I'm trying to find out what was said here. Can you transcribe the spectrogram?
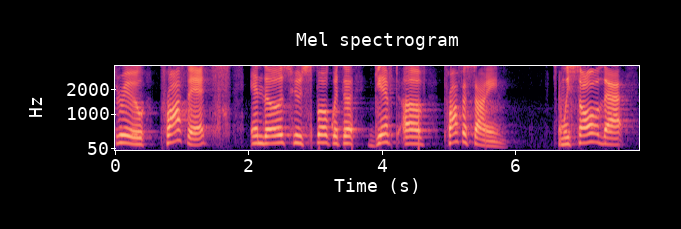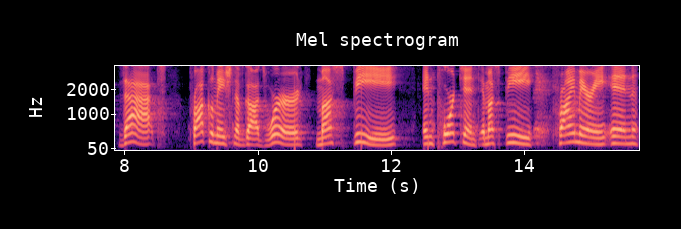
through prophets and those who spoke with the gift of prophesying. And we saw that that proclamation of God's word must be important, it must be primary in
